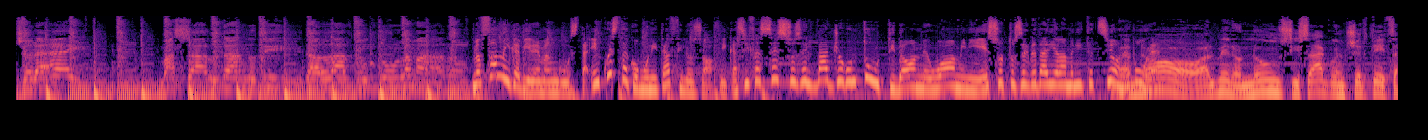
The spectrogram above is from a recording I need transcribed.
Brucerei, ma salutandoti dall'alto. Ma fammi capire, Mangusta, in questa comunità filosofica si fa sesso selvaggio con tutti, donne, uomini e sottosegretari alla meditazione Ma pure? no, almeno non si sa con certezza.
